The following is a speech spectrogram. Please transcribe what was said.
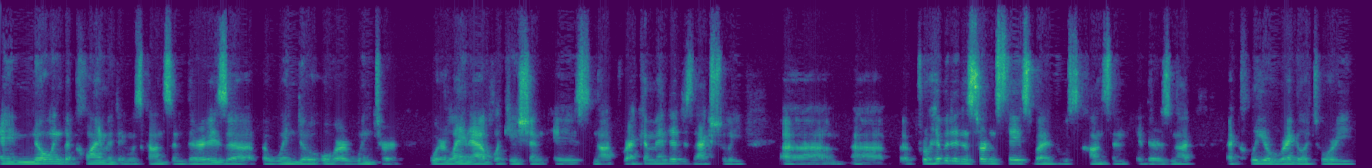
and knowing the climate in Wisconsin, there is a, a window over winter where land application is not recommended. It's actually um, uh, prohibited in certain states, but in Wisconsin, there's not a clear regulatory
